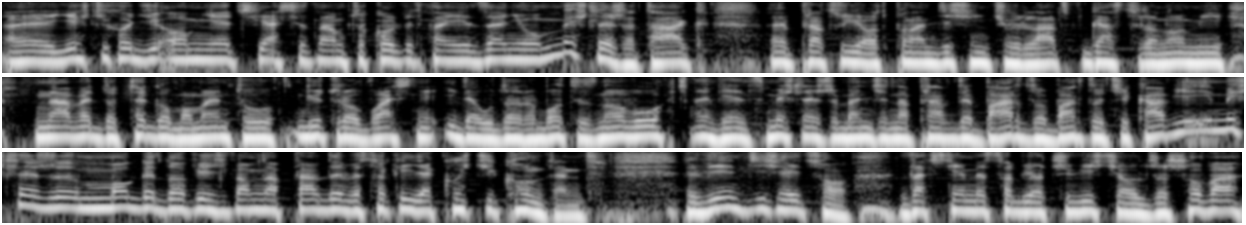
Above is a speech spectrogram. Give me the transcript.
E, Jeśli chodzi o mnie, czy ja się znam cokolwiek na jedzeniu, myślę, że tak. E, Pracuję od ponad 10 lat w gastronomii, nawet do tego momentu. Jutro właśnie idę do roboty znowu, więc myślę, że będzie naprawdę bardzo, bardzo ciekawie i myślę, że mogę dowieść Wam naprawdę wysokiej jakości content. Więc dzisiaj co? Zaczniemy sobie oczywiście od Rzeszowa.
